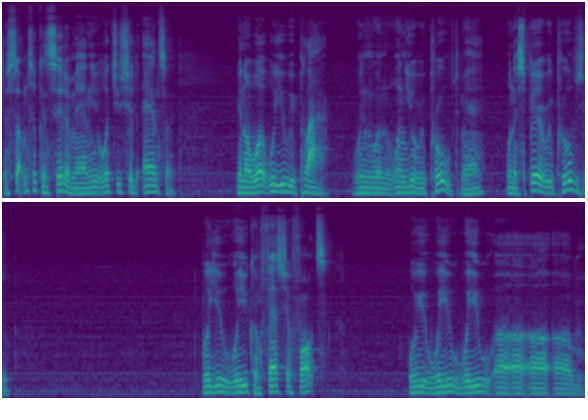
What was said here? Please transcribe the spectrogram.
it's something to consider, man. You, what you should answer. You know, what will you reply when when when you're reproved, man? When the Spirit reproves you, will you will you confess your faults? Will you will you will you uh, uh, uh, um,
